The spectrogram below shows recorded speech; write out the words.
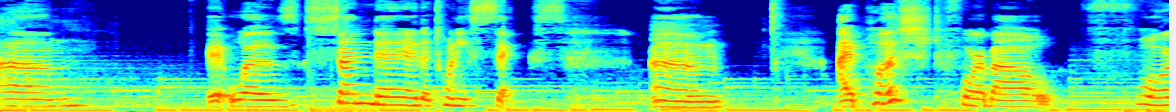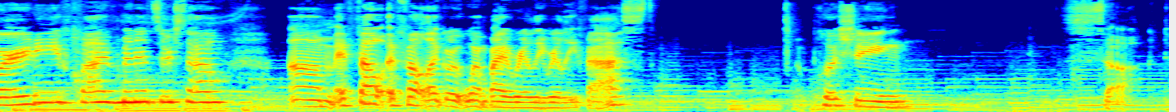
um, it was Sunday the 26th. Um, I pushed for about 45 minutes or so. Um, it felt it felt like it went by really really fast. Pushing sucked.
